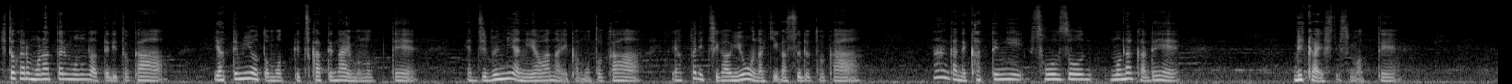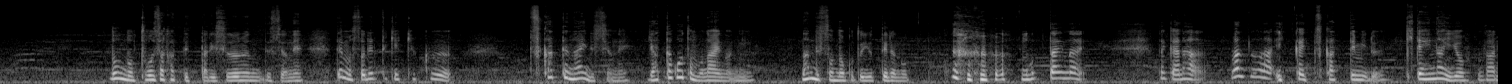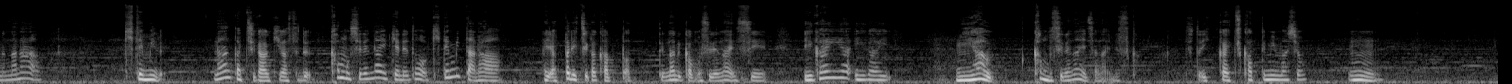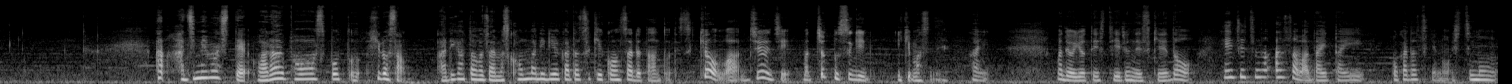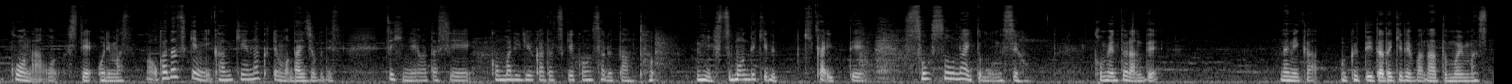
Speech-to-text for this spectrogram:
人からもらったものだったりとかやってみようと思って使ってないものって自分には似合わないかもとかやっぱり違うような気がするとかなんかね勝手に想像の中で理解してしまってどんどん遠ざかっていったりするんですよね。でもそれって結局使ってないですよね。やったこともないのになんでそんなこと言ってるの もったいない。だからまずは一回使ってみる。着ていない洋服があるなら着てみる。なんか違う気がする。かもしれないけれど着てみたらやっぱり違かったってなるかもしれないし意外や意外似合う。かもしれないじゃないですか。ちょっと一回使ってみましょう。うん。あはじめまして。笑うパワースポットヒロさん。ありがとうございます。こんまり流片付けコンサルタントです。今日は10時、まあ、ちょっと過ぎ行きますね。はい。までを予定しているんですけれど平日の朝はだいたいお片付けの質問コーナーをしております、まあ、お片付けに関係なくても大丈夫です。ぜひね私こんまり流片付けコンサルタントに質問できる機会ってそうそうないと思うんですよ。コメント欄で。何か送っていただければなと思います。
